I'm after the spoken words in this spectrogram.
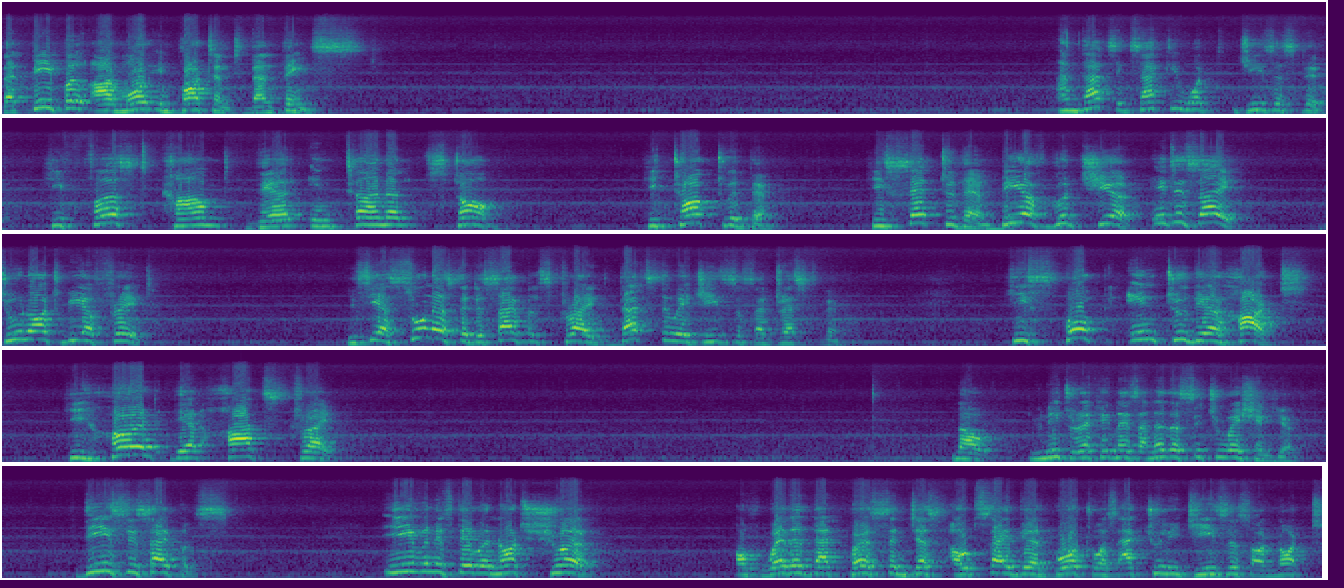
that people are more important than things. And that's exactly what Jesus did. He first calmed their internal storm. He talked with them. He said to them, Be of good cheer. It is I. Do not be afraid. You see, as soon as the disciples cried, that's the way Jesus addressed them. He spoke into their hearts. He heard their hearts cry. Now, you need to recognize another situation here. These disciples, even if they were not sure of whether that person just outside their boat was actually Jesus or not,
